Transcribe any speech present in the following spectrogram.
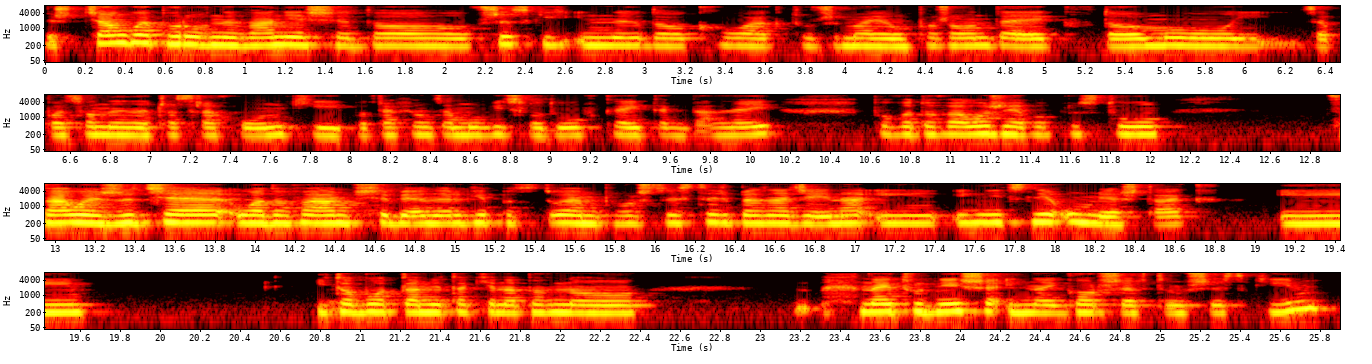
wiesz, ciągłe porównywanie się do wszystkich innych dookoła, którzy mają porządek w domu i zapłacone na czas rachunki, potrafią zamówić lodówkę i tak dalej, powodowało, że ja po prostu całe życie ładowałam w siebie energię pod tytułem po prostu jesteś beznadziejna i, i nic nie umiesz, tak? I, I to było dla mnie takie na pewno najtrudniejsze i najgorsze w tym wszystkim.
